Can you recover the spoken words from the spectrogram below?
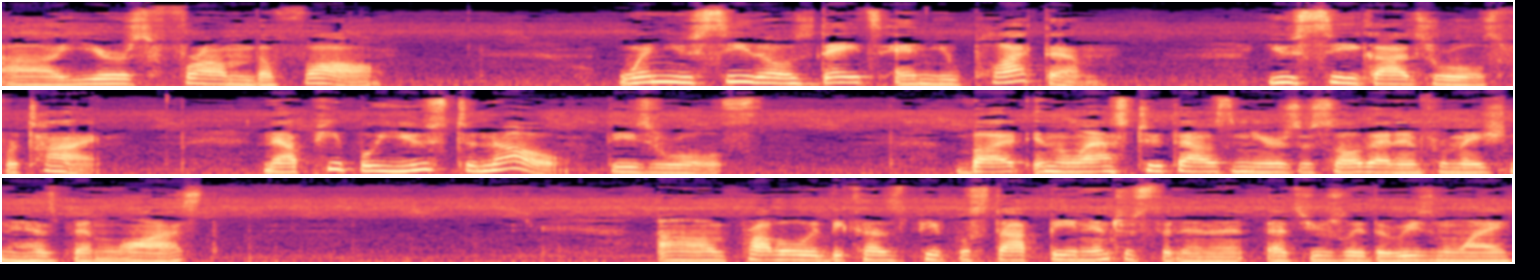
uh, years from the fall. When you see those dates and you plot them, you see God's rules for time. Now, people used to know these rules, but in the last 2,000 years or so, that information has been lost. Um, probably because people stopped being interested in it. That's usually the reason why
